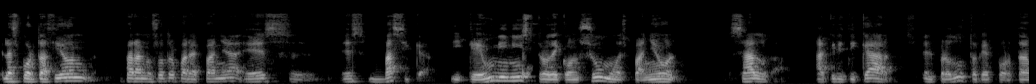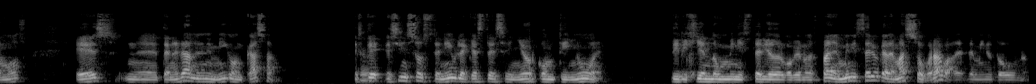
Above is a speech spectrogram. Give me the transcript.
la exportación para nosotros, para España, es, es básica y que un ministro de consumo español salga a criticar el producto que exportamos es eh, tener al enemigo en casa. Es que es insostenible que este señor continúe dirigiendo un ministerio del gobierno de España, un ministerio que además sobraba desde minuto uno,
